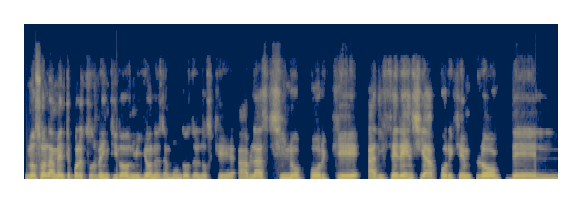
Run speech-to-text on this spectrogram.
no solamente por estos 22 millones de mundos de los que hablas, sino porque a diferencia, por ejemplo, del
